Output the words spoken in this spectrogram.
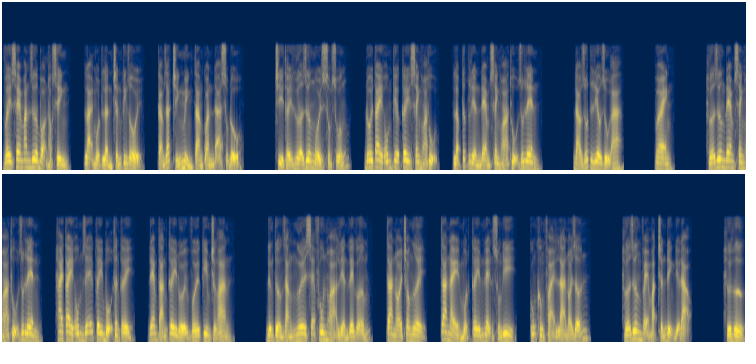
Vây xem ăn dưa bọn học sinh, lại một lần chấn kinh rồi, cảm giác chính mình tam quan đã sụp đổ. Chỉ thấy hứa dương ngồi sổng xuống, đôi tay ôm kia cây xanh hóa thụ, lập tức liền đem xanh hóa thụ rút lên. Đào rút liêu rủ A. Và anh. Hứa dương đem xanh hóa thụ rút lên, hai tay ôm rễ cây bộ thân cây, đem tán cây đối với Kim Trường An. Đừng tưởng rằng ngươi sẽ phun hỏa liền ghê gớm, ta nói cho ngươi, ta này một cây nện xuống đi, cũng không phải là nói giỡn. Hứa dương vẻ mặt chấn định địa đạo. Hừ hừ,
